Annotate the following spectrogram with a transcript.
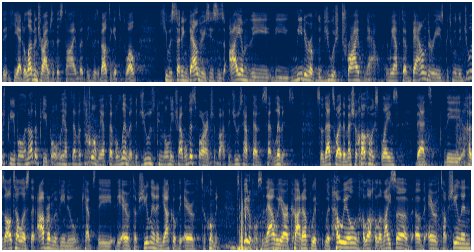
he had 11 tribes at this time, but he was about to get to 12. He was setting boundaries. He says, I am the, the leader of the Jewish tribe now. And we have to have boundaries between the Jewish people and other people. We have to have a tchum, we have to have a limit. The Jews can only travel this far on Shabbat. The Jews have to have set limits. So that's why the Meshech Chochma explains that the Chazal tell us that Avram Avinu kept the, the Erev Tavshilin and Yaakov the Erev Techumin. It's beautiful. So now we are caught up with, with Hoil, the Chalacha Lamaisa of, of Erev Tavshilin.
